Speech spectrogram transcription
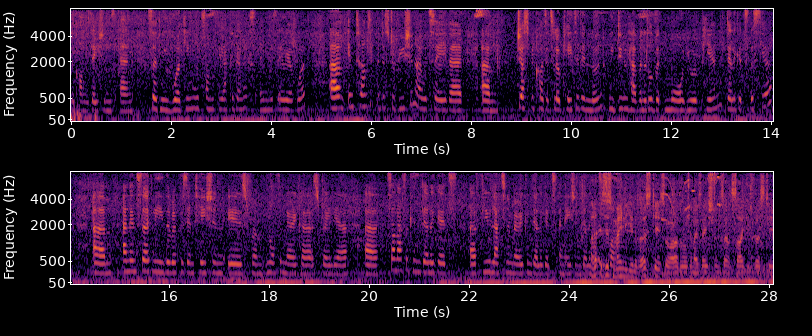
the conversations and certainly working with some of the academics in this area of work. Um, in terms of the distribution, I would say that um, just because it's located in Lund, we do have a little bit more European delegates this year. Um, and then certainly the representation is from North America, Australia, uh, some African delegates, a few Latin American delegates, and Asian And delegates. is as this well. mainly universities or other organisations outside the university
